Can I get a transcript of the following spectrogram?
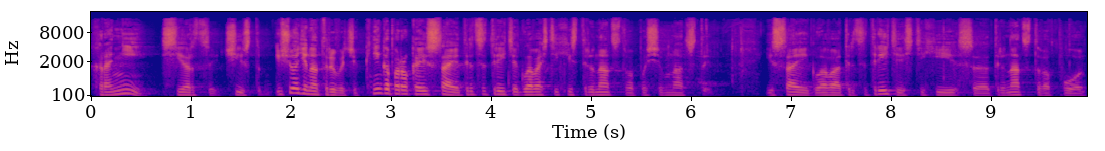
храни сердце чистым. Еще один отрывочек. Книга пророка Исаия, 33 глава стихи с 13 по 17. Исаии, глава 33, стихи с 13 по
